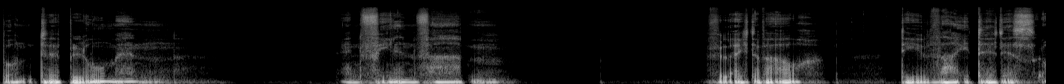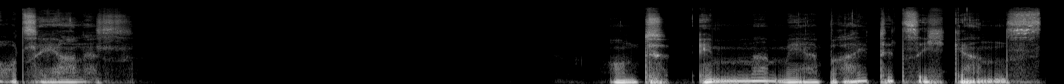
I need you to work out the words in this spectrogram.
bunte Blumen in vielen Farben, vielleicht aber auch die Weite des Ozeanes. Und immer mehr breitet sich ganz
